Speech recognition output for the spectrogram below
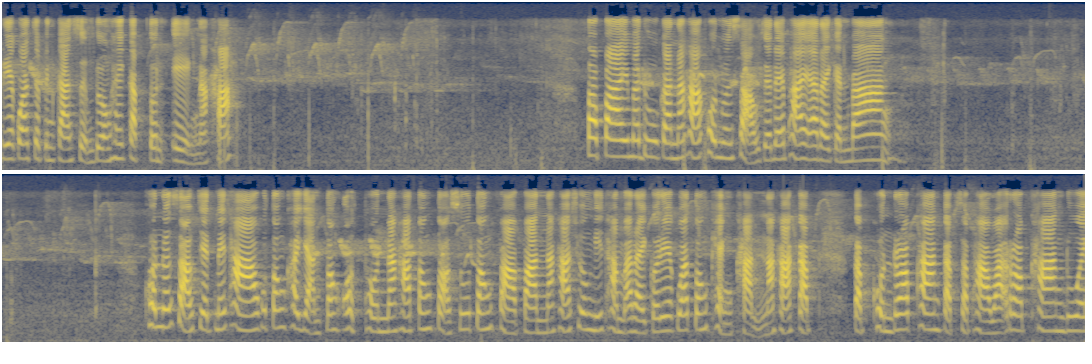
เรียกว่าจะเป็นการเสริมดวงให้กับตนเองนะคะ ต่อไปมาดูกันนะคะ คนวันเสาร์จะได้ไพ่อะไรกันบ้าง คนวันเสาร์เจ็ดไม้เท้าก็ต้องขยันต้องอดทนนะคะ ต้องต่อสู้ต้องฝ่าฟันนะคะ ช่วงนี้ทำอะไรก็เรียกว่าต้องแข่งขันนะคะ กับกับคนรอบข้างกับสภาวะรอบข้างด้วย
